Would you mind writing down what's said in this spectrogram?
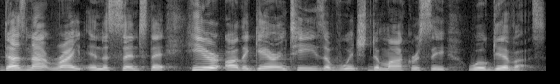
does not write in the sense that here are the guarantees of which democracy will give us.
